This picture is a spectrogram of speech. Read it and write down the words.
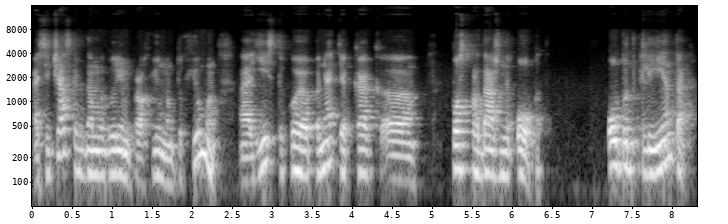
А сейчас, когда мы говорим про human to human, а, есть такое понятие, как э, постпродажный опыт. Опыт клиента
